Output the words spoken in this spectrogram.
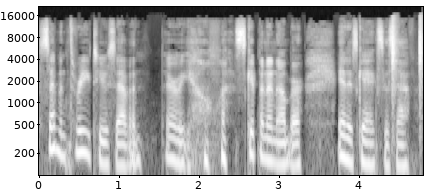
7327. There we go. Skipping a number. It is KXSF.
